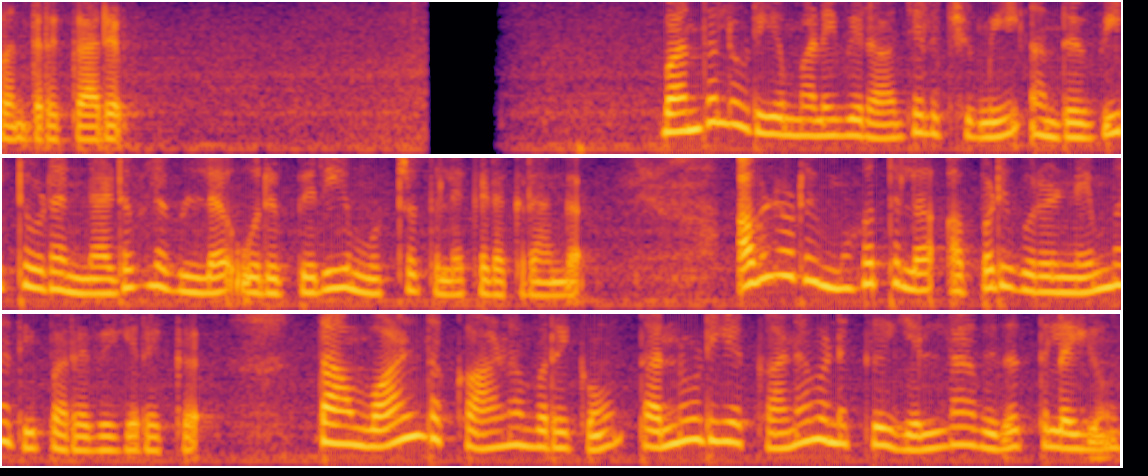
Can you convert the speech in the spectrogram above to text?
வந்திருக்காரு. பந்தலுடைய மனைவி ராஜலட்சுமி அந்த வீட்டோட நடுவில் உள்ள ஒரு பெரிய முற்றத்தில் கிடக்கிறாங்க. அவளுடைய முகத்தில் அப்படி ஒரு நிம்மதி பரவி இருக்கு தான் வாழ்ந்த காலம் வரைக்கும் தன்னுடைய கணவனுக்கு எல்லா விதத்திலையும்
